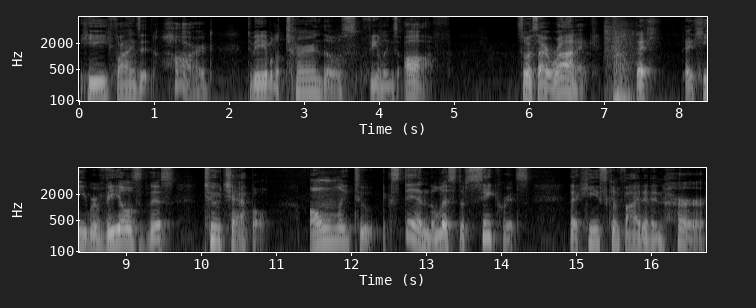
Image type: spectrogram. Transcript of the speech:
he finds it hard to be able to turn those feelings off. So it's ironic that that he reveals this to Chapel only to extend the list of secrets that he's confided in her,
